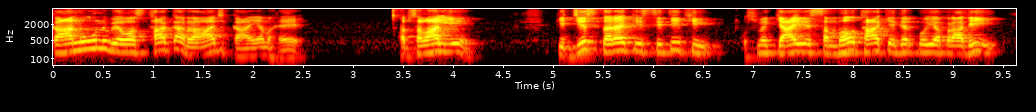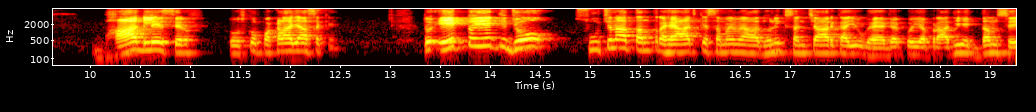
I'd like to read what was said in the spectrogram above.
कानून व्यवस्था का राज कायम है। अब सवाल ये कि जिस तरह की स्थिति थी, उसमें क्या ये संभव था कि अगर कोई अपराधी भाग ले सिर्फ़ तो उसको पकड़ा जा सके? तो एक तो ये कि जो सूचना तंत्र है, आज के समय में आधुनिक संचार का युग है, अगर कोई अपराधी एकदम से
